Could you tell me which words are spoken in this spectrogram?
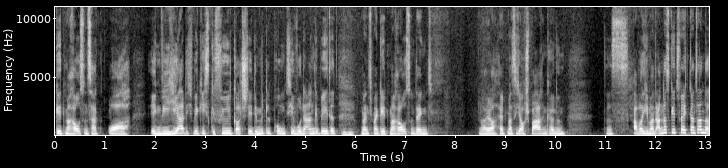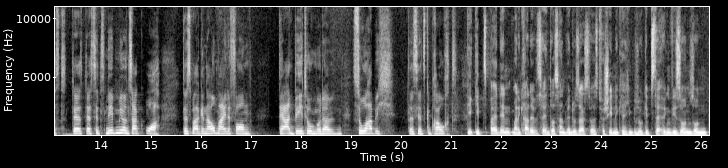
geht man raus und sagt, oh, irgendwie hier hatte ich wirklich das Gefühl, Gott steht im Mittelpunkt, hier wurde angebetet. Mhm. Manchmal geht man raus und denkt, naja, hätte man sich auch sparen können. Das, aber jemand anders geht vielleicht ganz anders. Der, der sitzt neben mir und sagt, oh, das war genau meine Form der Anbetung oder so habe ich das jetzt gebraucht. Gibt es bei den, meine gerade ist ja interessant, wenn du sagst, du hast verschiedene Kirchenbesuche, gibt es da irgendwie so ein, so, ein,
